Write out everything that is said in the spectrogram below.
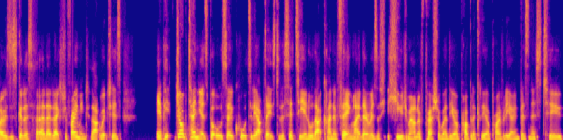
I was just going to add an extra framing to that, which is you know, job tenures, but also quarterly updates to the city and all that kind of thing. Like there is a huge amount of pressure, whether you're a publicly or privately owned business, to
